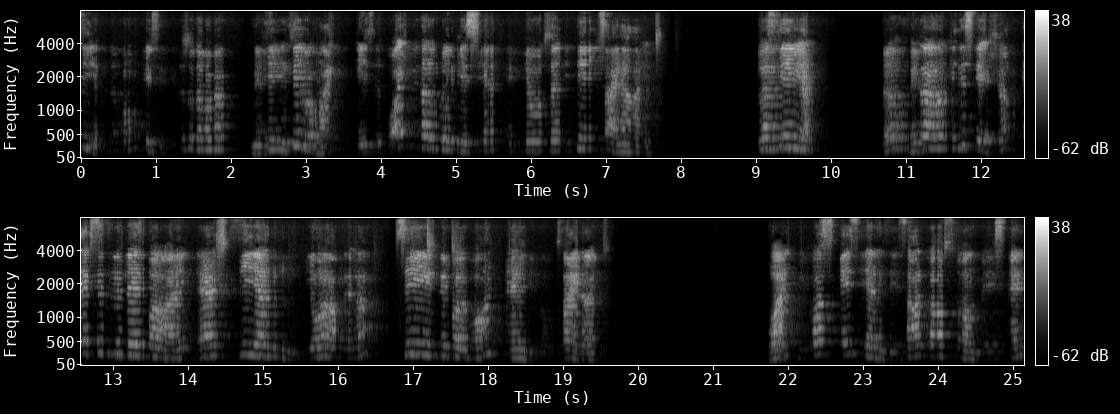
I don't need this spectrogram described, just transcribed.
CN in the form of KCN. इथे सुद्धा बघा methyl ethyl bromide is boiled with alcoholic KCN. It gives ethyl cyanide. Plus KBr तर मित्रांनो in this reaction x is replaced by dash cn किंवा आपल्याला c triple bond and लिहितो cyanide why because KCl is a salt of strong base and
